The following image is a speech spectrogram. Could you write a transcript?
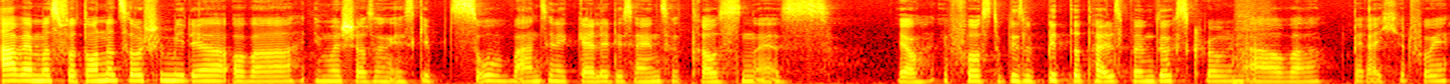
Auch wenn man es verdonnert, Social Media, aber ich muss schon sagen, es gibt so wahnsinnig geile Designs draußen. Es ja, fast ein bisschen bitter teils beim Durchscrollen, aber bereichert voll.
